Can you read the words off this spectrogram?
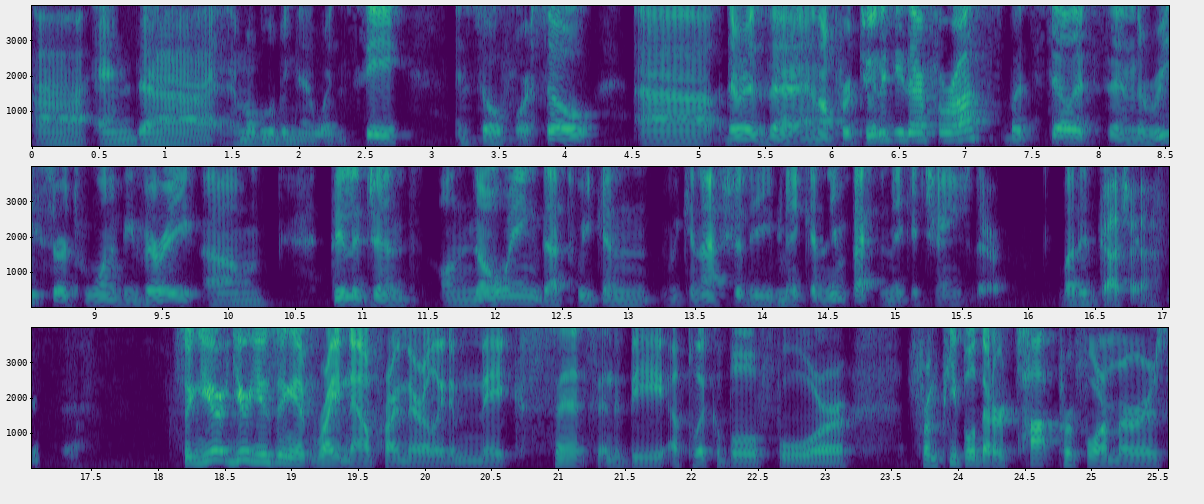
and hemoglobin A1C, and so forth. So. there is a, an opportunity there for us, but still, it's in the research. We want to be very um, diligent on knowing that we can we can actually make an impact and make a change there but it's gotcha so you're you're using it right now primarily to make sense and to be applicable for from people that are top performers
